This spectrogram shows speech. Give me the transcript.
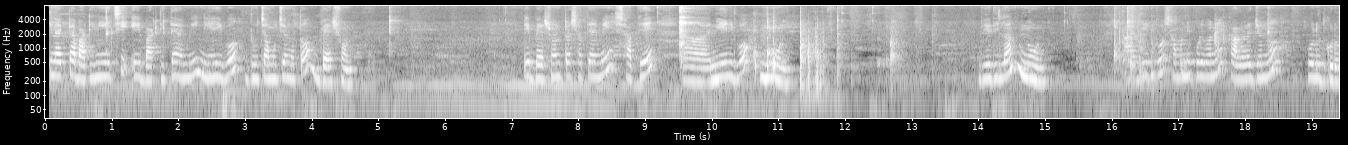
এখানে একটা বাটি নিয়েছি, এই বাটিতে আমি নিয়ে নিব দু চামচের মতো বেসন। এই বেসনটার সাথে আমি সাথে নিয়ে নিব নুন। দিয়ে দিলাম নুন। দিয়ে দিব সামান্য পরিমাণে কালারের জন্য হলুদ গুঁড়ো।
